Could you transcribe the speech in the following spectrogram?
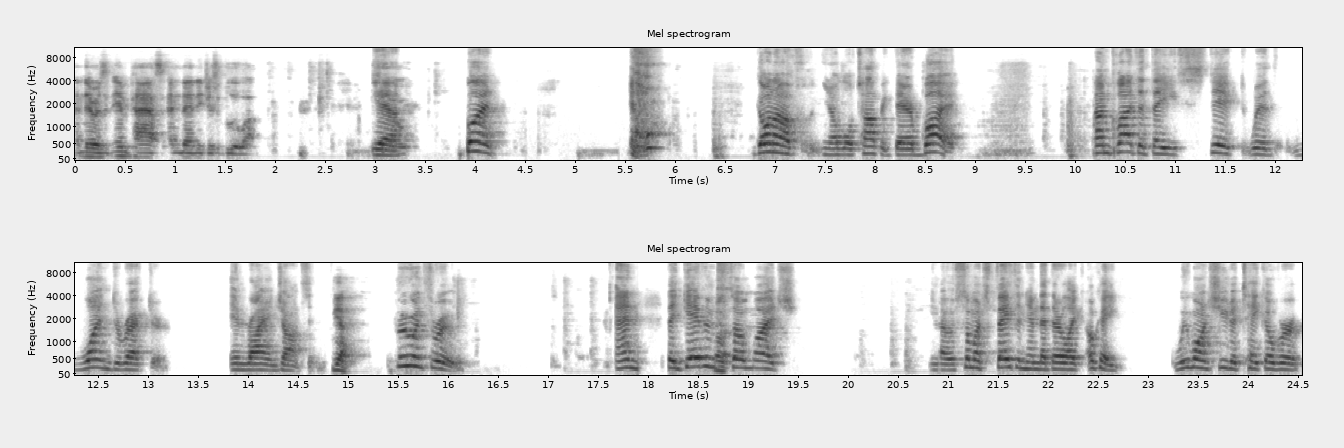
and there was an impasse, and then it just blew up. Yeah. So, But going off, you know, a little topic there, but I'm glad that they sticked with one director in Rian Johnson. Yeah. Through and through. And they gave him so much, you know, so much faith in him that they're like, okay, we want you to take over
